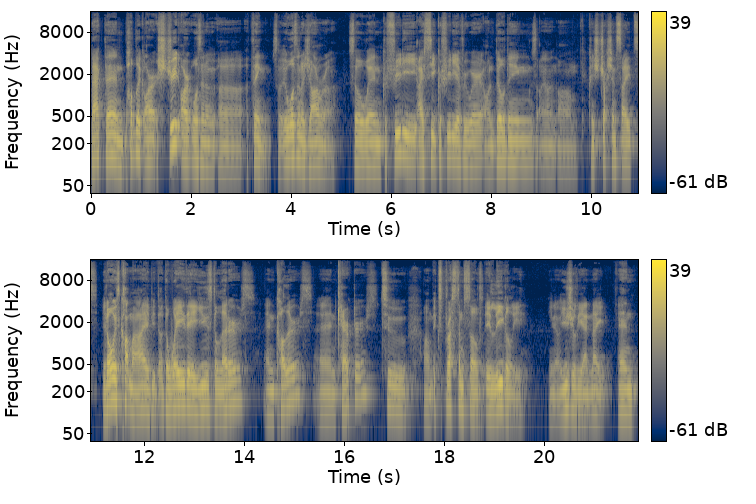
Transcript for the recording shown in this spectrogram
Back then, public art, street art wasn't a, a thing. So it wasn't a genre. So when graffiti, I see graffiti everywhere on buildings, on um, construction sites. It always caught my eye the, the way they use the letters and colors and characters to um, express themselves illegally. You know, usually at night. And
